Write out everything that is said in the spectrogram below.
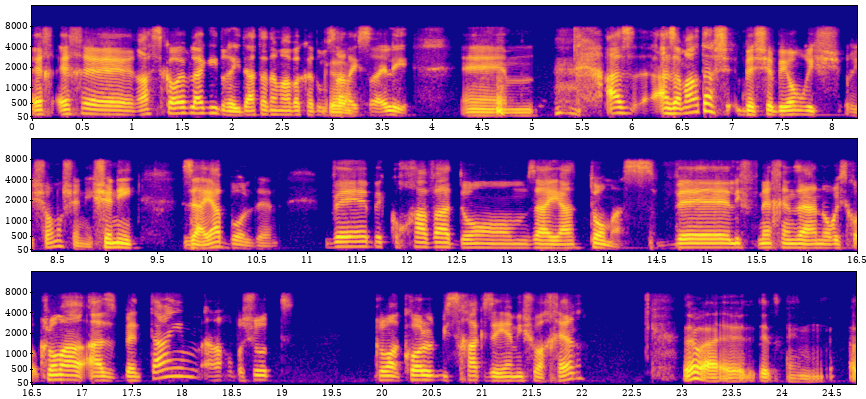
איך, איך אה, רסקה אוהב להגיד, רעידת אדמה בכדורסל כן. הישראלי. אמ, אז, אז אמרת ש, שביום ראש, ראשון או שני? שני, זה היה בולדן, ובכוכב האדום זה היה תומאס, ולפני כן זה היה נוריס, כלומר, אז בינתיים אנחנו פשוט, כלומר, כל משחק זה יהיה מישהו אחר? זהו, אה, אה, אה,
